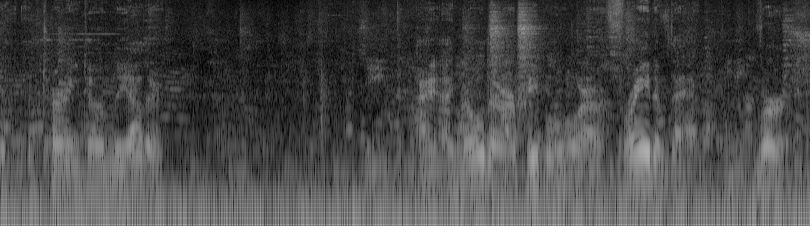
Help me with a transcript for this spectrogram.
and turning to him the other. I, I know there are people who are afraid of that verse.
